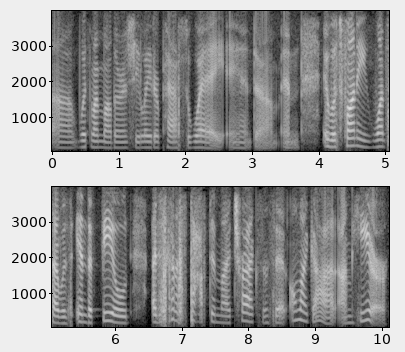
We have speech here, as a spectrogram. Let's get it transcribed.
uh, with my mother, and she later passed away. And um, and it was funny. Once I was in the field, I just kind of stopped in my tracks and said, "Oh my God, I'm here."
